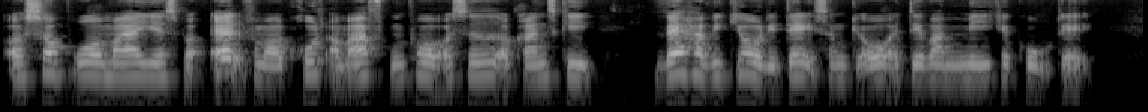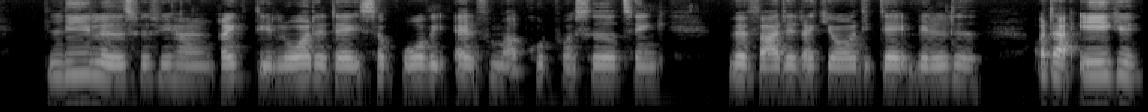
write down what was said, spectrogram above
og så bruger mig og Jesper alt for meget krudt om aftenen på at sidde og grænske i, hvad har vi gjort i dag, som gjorde, at det var en mega god dag. Ligeledes, hvis vi har en rigtig lortedag, så bruger vi alt for meget krudt på at sidde og tænke, hvad var det, der gjorde, at i dag væltede. Og der er ikke,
